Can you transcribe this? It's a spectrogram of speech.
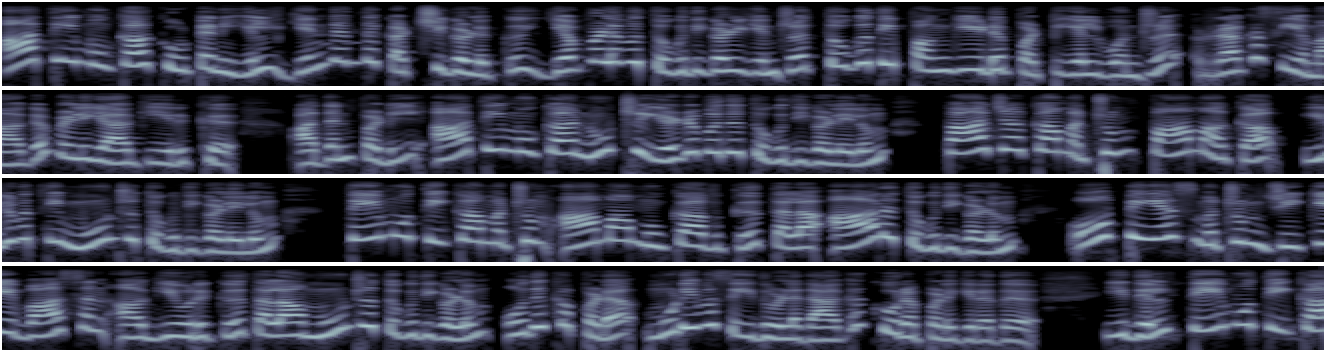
அதிமுக கூட்டணியில் எந்தெந்த கட்சிகளுக்கு எவ்வளவு தொகுதிகள் என்ற தொகுதி பங்கீடு பட்டியல் ஒன்று ரகசியமாக வெளியாகியிருக்கு. அதன்படி அதிமுக நூற்று எழுபது தொகுதிகளிலும் பாஜக மற்றும் பாமக இருபத்தி மூன்று தொகுதிகளிலும் தேமுதிக மற்றும் அமமுகவுக்கு தலா ஆறு தொகுதிகளும் ஓபிஎஸ் மற்றும் ஜி கே வாசன் ஆகியோருக்கு தலா மூன்று தொகுதிகளும் ஒதுக்கப்பட முடிவு செய்துள்ளதாக கூறப்படுகிறது. இதில் தேமுதிக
